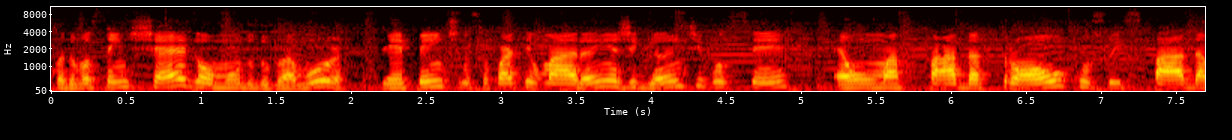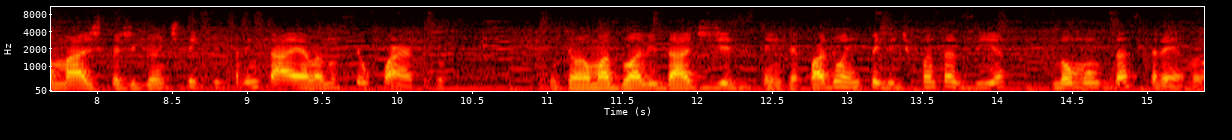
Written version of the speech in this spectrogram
Quando você enxerga o mundo do glamour, de repente no seu quarto tem uma aranha gigante e você é uma fada troll com sua espada mágica gigante e tem que enfrentar ela no seu quarto. Então é uma dualidade de existência. É quase um RPG de fantasia no mundo das trevas.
